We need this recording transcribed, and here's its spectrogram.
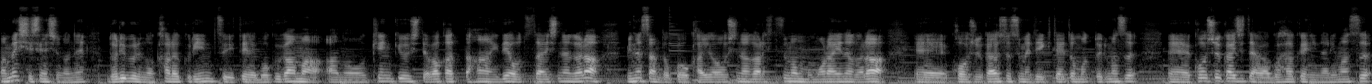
まあ、メッシ選手のね、ドリブルのカラクリについて、僕が、まあ、あの、研究して分かった範囲でお伝えしながら、皆さんとこう会話をしながら、質問ももらいながら、えー講習会を進めていきたいと思っております。えー講習会自体は500円になります。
